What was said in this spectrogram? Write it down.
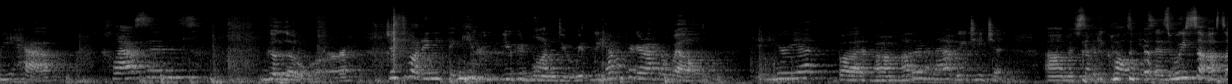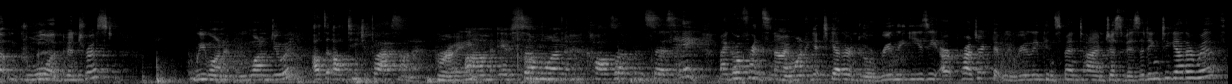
we have classes galore. Just about anything you, you could want to do. We, we haven't figured out how to weld in here yet, but um, other than that, we teach it. Um, if somebody calls me and says, we saw something cool on Pinterest, we want to, we want to do it, I'll, I'll teach a class on it. Right. Um, if someone calls up and says, hey, my girlfriends and I want to get together and do a really easy art project that we really can spend time just visiting together with,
